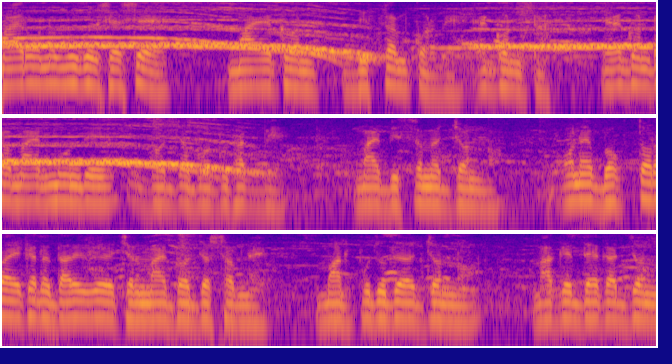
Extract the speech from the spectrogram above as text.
মায়ের অন্নভোগের শেষে মা এখন বিশ্রাম করবে এক ঘণ্টা। এক ঘণ্টা মায়ের মন্দির দরজা বন্ধ থাকবে মায়ের বিশ্রামের জন্য। অনেক ভক্তরা এখানে দাঁড়িয়ে রয়েছেন মায়ের দরজার সামনে মার পুজো দেওয়ার জন্য। মাকে দেখার জন্য,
